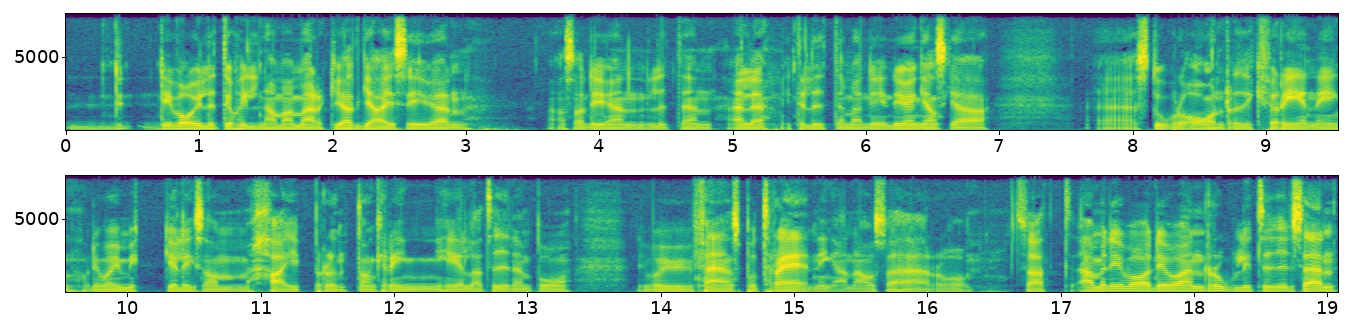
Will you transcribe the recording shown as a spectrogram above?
det, det, var ju lite skillnad. Man märker ju att Gais är ju en, alltså det är en liten, eller inte liten, men det, det är en ganska uh, stor och anrik förening. Och det var ju mycket liksom hype runt omkring hela tiden på, det var ju fans på träningarna och så här. Och, så att, ja men det var, det var en rolig tid. Sen,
